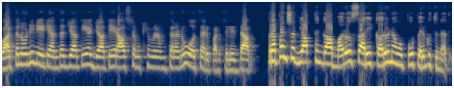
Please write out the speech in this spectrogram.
వార్తలోని నేటి అంతర్జాతీయ జాతీయ రాష్ట్ర ముఖ్యమైన అంశాలను ఓసారి పరిశీలిద్దాం. ప్రపంచ వ్యాప్తంగా మరోసారి కరోనా ముప్పు పెరుగుతున్నది.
